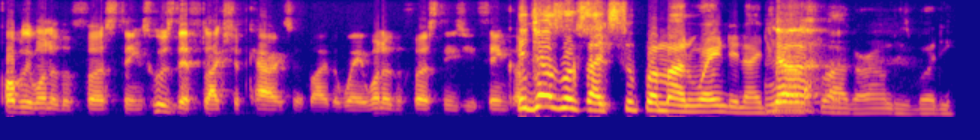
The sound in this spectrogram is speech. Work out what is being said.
probably one of the first things. Who's their flagship character, by the way? One of the first things you think of. It just looks like Superman wearing the Nigerian Yeah. flag around his body.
